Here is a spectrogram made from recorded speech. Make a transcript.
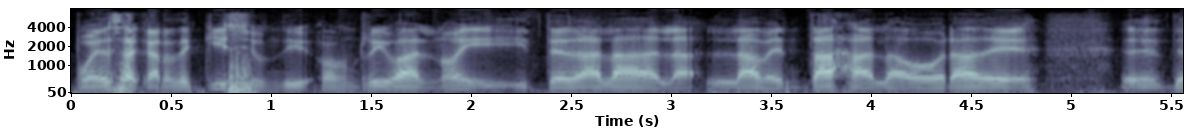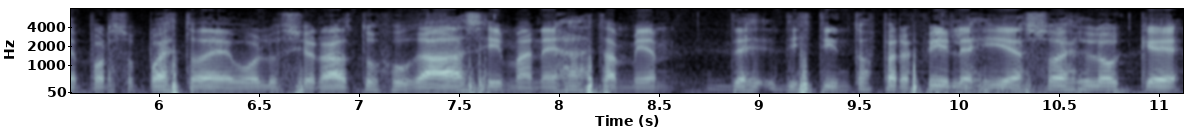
puede sacar de quicio un, un rival, ¿no? Y, te da la, la, ventaja a la hora de, eh, de, por supuesto, de evolucionar tus jugadas y manejas también de distintos perfiles y eso es lo que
